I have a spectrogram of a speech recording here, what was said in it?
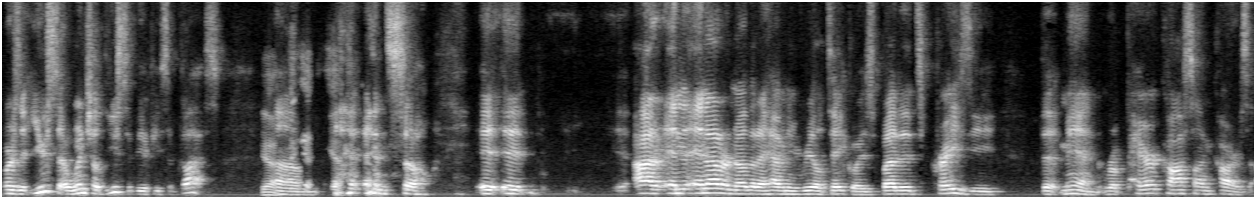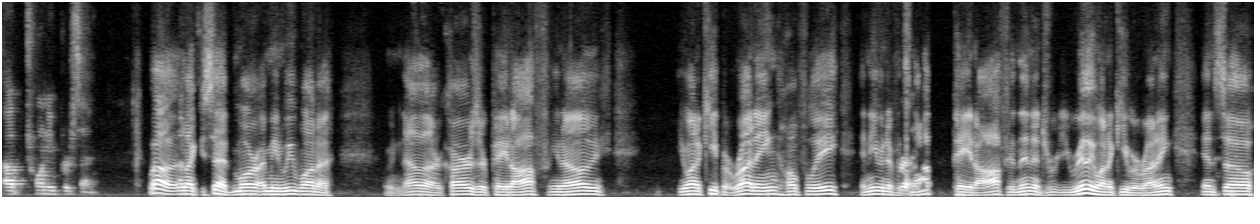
Whereas it used to, a windshield used to be a piece of glass. Yeah. Um, yeah. And so it, it I, and, and I don't know that I have any real takeaways, but it's crazy that, man, repair costs on cars up 20%. Well, like you said, more, I mean, we want to, I mean, now that our cars are paid off, you know, you want to keep it running, hopefully, and even if it's right. not paid off, and then it, you really want to keep it running, and so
